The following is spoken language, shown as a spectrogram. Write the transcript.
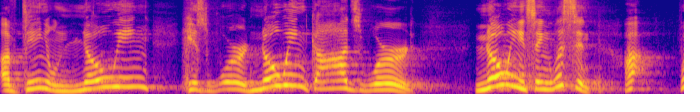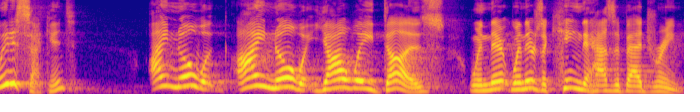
of Daniel knowing his word, knowing God's word, knowing and saying, listen, uh, wait a second. I know what I know what Yahweh does when, there, when there's a king that has a bad dream.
